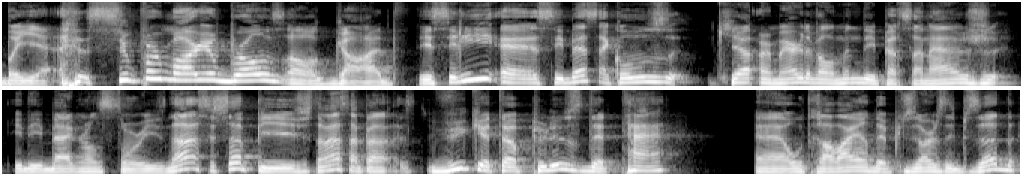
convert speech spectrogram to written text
But yeah, Super Mario Bros. Oh god. Les séries, euh, c'est best à cause qu'il y a un meilleur development des personnages et des background stories. Non, c'est ça. Puis justement, ça vu que t'as plus de temps euh, au travers de plusieurs épisodes,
